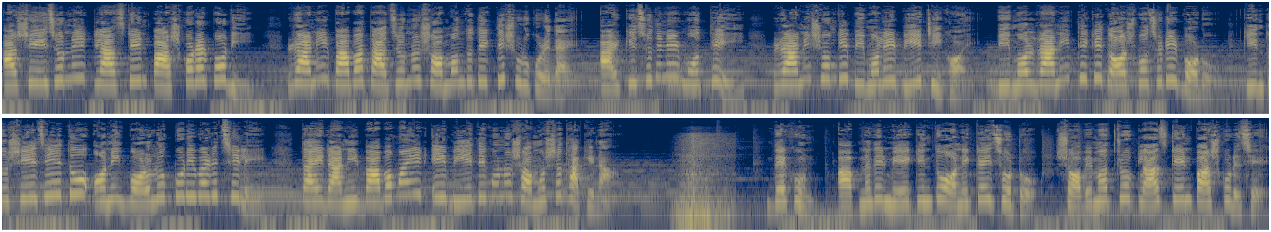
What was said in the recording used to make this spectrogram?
আর সেই জন্যই ক্লাস টেন পাশ করার পরই রানীর বাবা তার জন্য সম্বন্ধ দেখতে শুরু করে দেয়। আর কিছুদিনের মধ্যেই রানীর সঙ্গে বিমলের বিয়ে ঠিক হয়। বিমল রানীর থেকে দশ বছরের বড়। কিন্তু সে যেহেতু অনেক বড়লোক পরিবারের ছেলে, তাই রানীর বাবা মায়ের এই বিয়েতে কোনো সমস্যা থাকে না। দেখুন, আপনাদের মেয়ে কিন্তু অনেকটাই ছোট, সবেমাত্র ক্লাস টেন পাশ করেছে।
